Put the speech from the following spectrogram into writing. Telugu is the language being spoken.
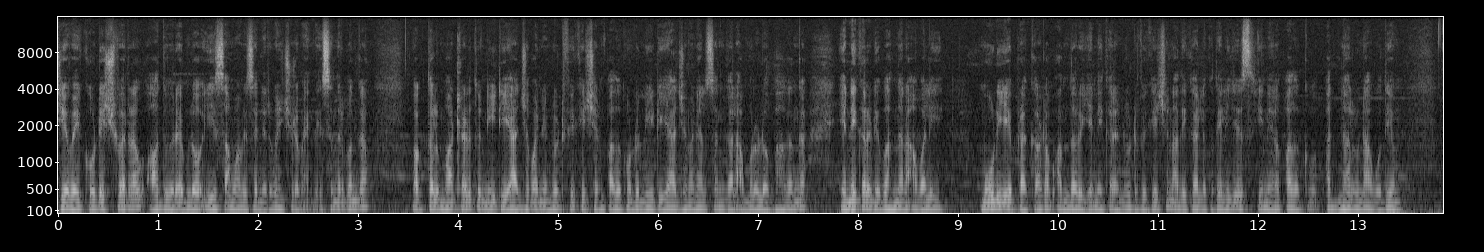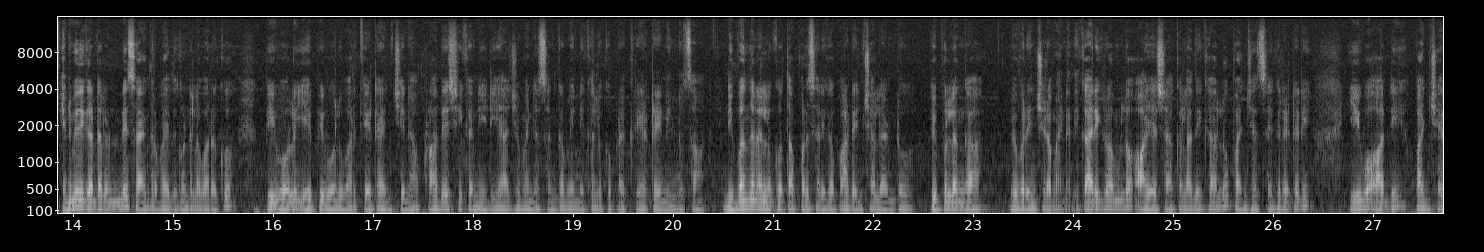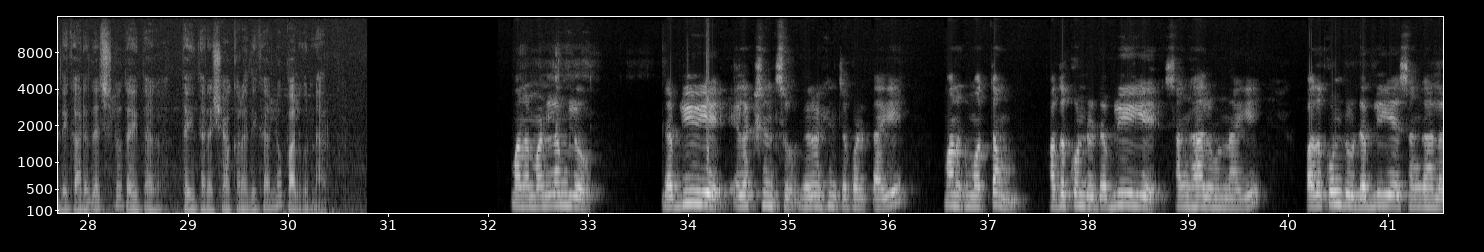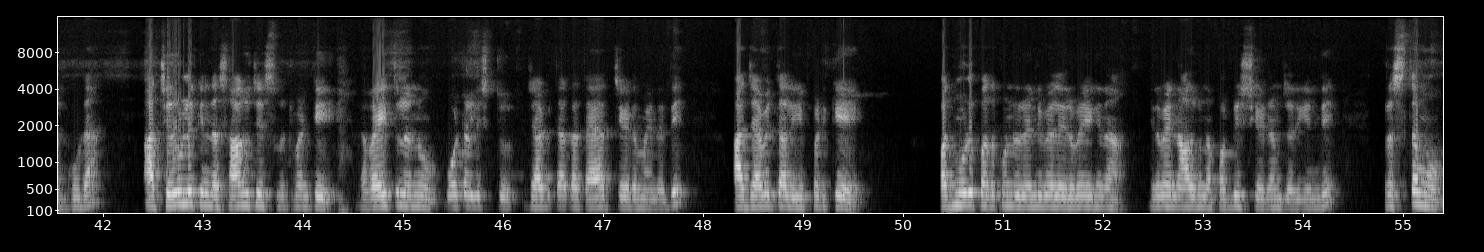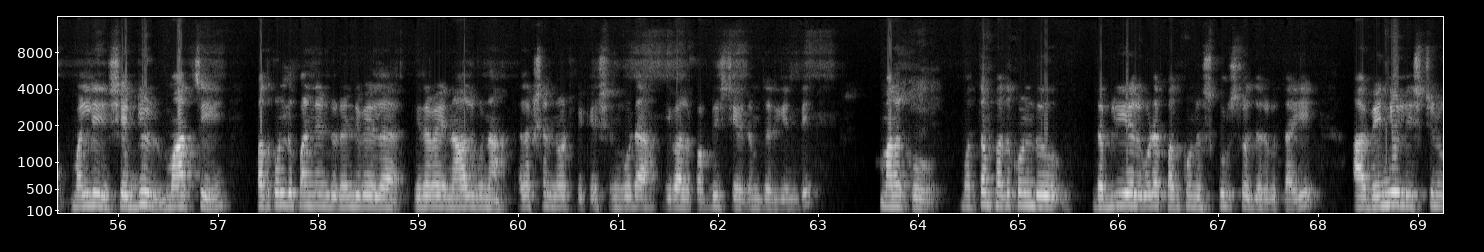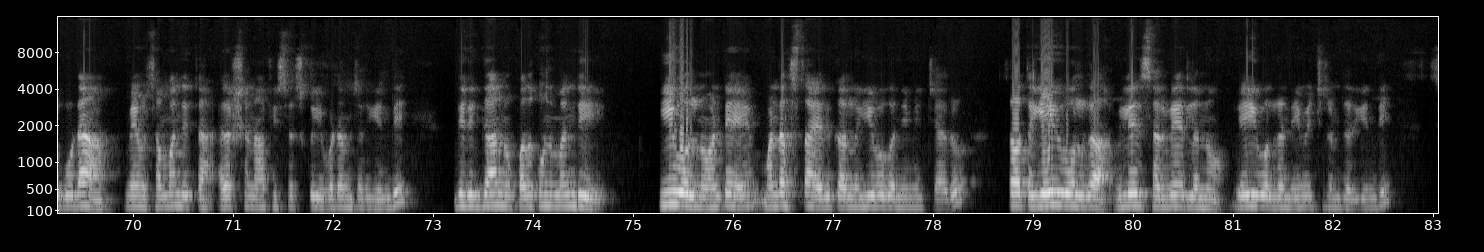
JY Koteswararao ఆధ్వర్యంలో ఈ సమావేశం నిర్వహించడమైంది. ఈ సందర్భంగా వక్తలు మాట్లాడుతూ నీటి యాజమాన్య నోటిఫికేషన్ పదకొండు నీటి యాజమాన్యాల సంఘాల అమలులో భాగంగా ఎన్నికల నిబంధన అవలి మూడు ఏ ప్రకారం అందరూ ఎన్నికల నోటిఫికేషన్ అధికారులకు తెలియజేసి ఈ నెల పదకొ పద్నాలుగున ఉదయం ఎనిమిది గంటల నుండి సాయంత్రం ఐదు గంటల వరకు పీఓలు ఏపీఓలు వారు కేటాయించిన ప్రాదేశిక నీటి యాజమాన్య సంఘం ఎన్నికలకు ప్రక్రియ ట్రైనింగ్ను సహా నిబంధనలకు తప్పనిసరిగా పాటించాలంటూ విపులంగా వివరించడమైనది. కార్యక్రమంలో ఆయా శాఖల అధికారులు పంచాయత్ సెక్రటరీ ఈఓఆర్డీ పంచాయతీ కార్యదర్శులు తదితర తదితర శాఖల అధికారులు పాల్గొన్నారు. మన మండలంలో డబ్ల్యూఏ ఎలక్షన్స్ నిర్వహించబడతాయి. మనకు మొత్తం పదకొండు డబ్ల్యూఏ సంఘాలు ఉన్నాయి. పదకొండు డబ్ల్యూఏ సంఘాలకు కూడా ఆ చెరువుల కింద సాగు చేస్తున్నటువంటి రైతులను ఓటర్ లిస్టు జాబితాగా తయారు చేయడమైనది ఆ జాబితాలు ఇప్పటికే పదమూడు పదకొండు రెండు వేల ఇరవైన ఇరవై నాలుగున పబ్లిష్ చేయడం జరిగింది. ప్రస్తుతము మళ్ళీ షెడ్యూల్ మార్చి పదకొండు పన్నెండు రెండు వేల ఇరవై నాలుగున ఎలక్షన్ నోటిఫికేషన్ కూడా ఇవాళ పబ్లిష్ చేయడం జరిగింది. మనకు మొత్తం పదకొండు డబ్ల్యూఏలు కూడా పదకొండు స్కూల్స్లో జరుగుతాయి. ఆ వెన్యూ లిస్టును కూడా మేము సంబంధిత ఎలక్షన్ ఆఫీసర్స్కు ఇవ్వడం జరిగింది. దీనికి గాను పదకొండు మంది ఈఓలను అంటే మండల స్థాయి అధికారులను ఈఓగా నియమించారు. తర్వాత ఏఈఓలుగా విలేజ్ సర్వేర్లను ఏఈఓలుగా నియమించడం జరిగింది.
